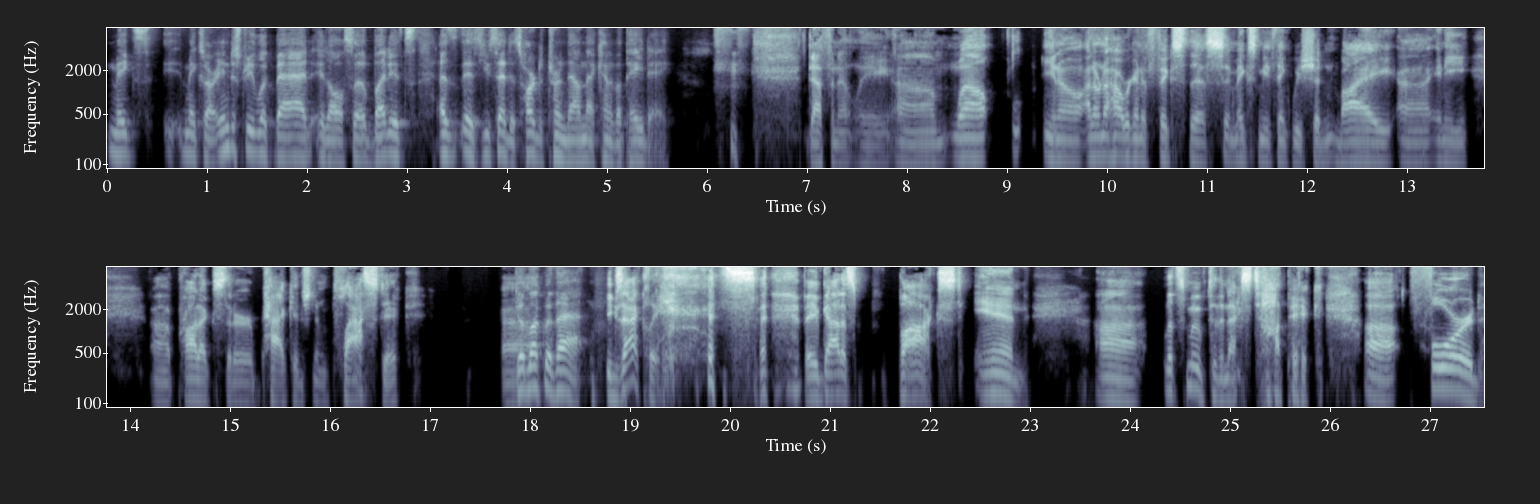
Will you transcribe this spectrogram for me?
makes it makes our industry look bad. It also, but it's as as you said, it's hard to turn down that kind of a payday. Definitely. Um, well, you know, I don't know how we're going to fix this. It makes me think we shouldn't buy uh, any uh, products that are packaged in plastic. Uh, Good luck with that. Exactly. they've got us boxed in. Uh, let's move to the next topic. Uh, Ford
